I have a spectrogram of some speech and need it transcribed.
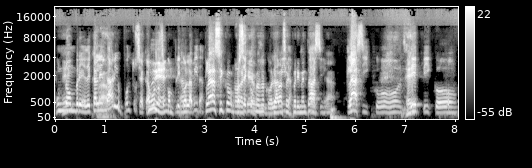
Un nombre de calendario, punto. Se acabó, no se complicó la vida. Clásico, no se complicó la vida. a experimentar. Clásico, típico.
